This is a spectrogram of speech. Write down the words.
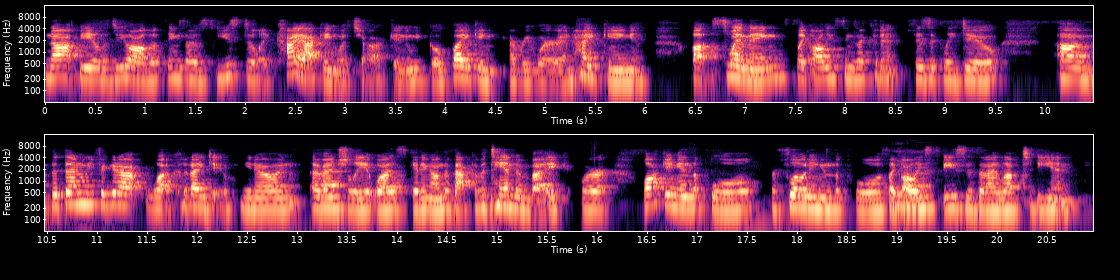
not be able to do all the things I was used to, like kayaking with Chuck, and we'd go biking everywhere and hiking and uh, swimming. It's like all these things I couldn't physically do. Um, but then we figured out what could I do, you know, and eventually it was getting on the back of a tandem bike or walking in the pool or floating in the pool. It's like yeah. all these spaces that I love to be in.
